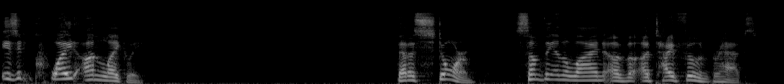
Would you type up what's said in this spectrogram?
is it quite unlikely that a storm, something on the line of a typhoon perhaps,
